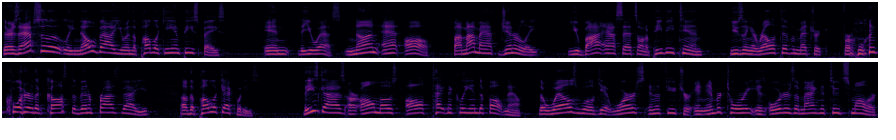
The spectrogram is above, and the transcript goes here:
There is absolutely no value in the public E&P space in the US. None at all. By my math, generally, you buy assets on a PV10 using a relative metric for one quarter the cost of enterprise value of the public equities. These guys are almost all technically in default now. The wells will get worse in the future, and inventory is orders of magnitude smaller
